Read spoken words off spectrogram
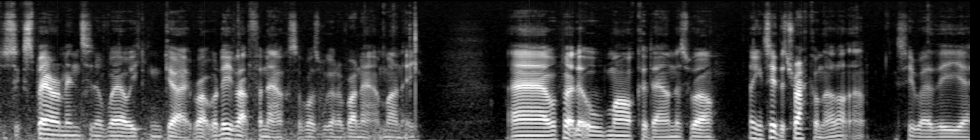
Just experimenting of where we can go. Right, we'll leave that for now because otherwise we're going to run out of money. Uh, we'll put a little marker down as well. Oh, you can see the track on there, like that. You can see where the uh,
